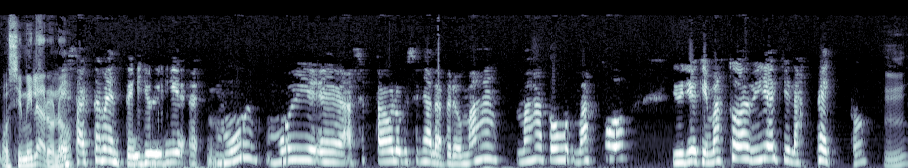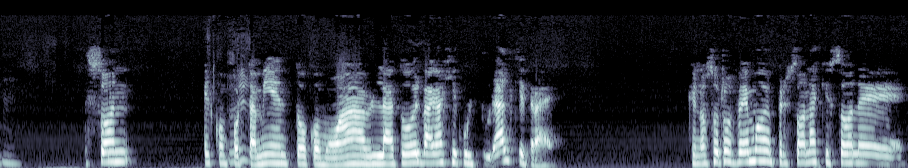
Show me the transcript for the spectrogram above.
o similar, ¿o no? Exactamente, yo diría eh, muy muy eh, aceptado lo que señala, pero más más a todo, más todo, yo diría que más todavía que el aspecto mm. son el comportamiento, cómo habla, todo el bagaje cultural que trae. Que nosotros vemos en personas que son eh,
